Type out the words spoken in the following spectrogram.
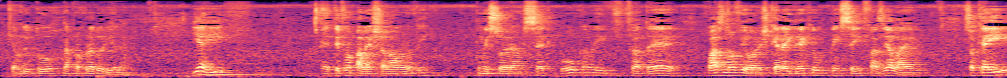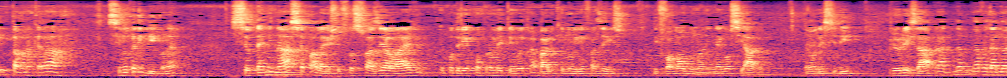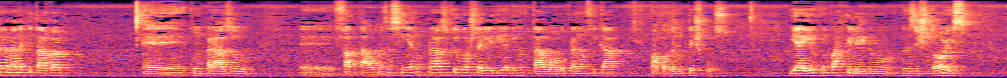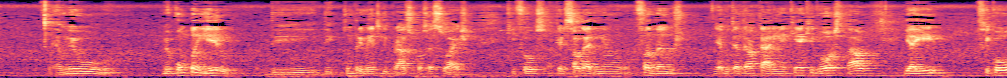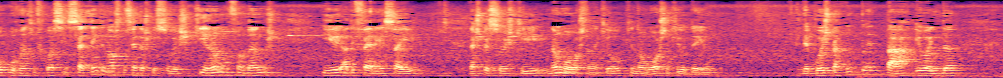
que é onde eu estou na Procuradoria, né? E aí, é, teve uma palestra lá ontem, começou, era umas sete e pouca, e foi até quase nove horas, que era a ideia que eu pensei em fazer a live. Só que aí estava naquela sinuca de bico, né? Se eu terminasse a palestra e fosse fazer a live, eu poderia comprometer o meu trabalho, que eu não ia fazer isso de forma alguma, inegociável. Então eu decidi priorizar, pra, na, na verdade não era nada que estava é, com prazo é, fatal, mas assim, era um prazo que eu gostaria de adiantar logo para não ficar com a corda no pescoço. E aí eu compartilhei no, nos stories é, meu, meu companheiro de, de cumprimento de prazos processuais, que foi aquele salgadinho fandangos. E aí botei até uma carinha, quem é que gosta tal. E aí ficou o ranking ficou assim, 79% das pessoas que amam fandangos e a diferença aí das pessoas que não gostam, né? que, eu, que não gostam, que odeiam. E depois, para completar, eu ainda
